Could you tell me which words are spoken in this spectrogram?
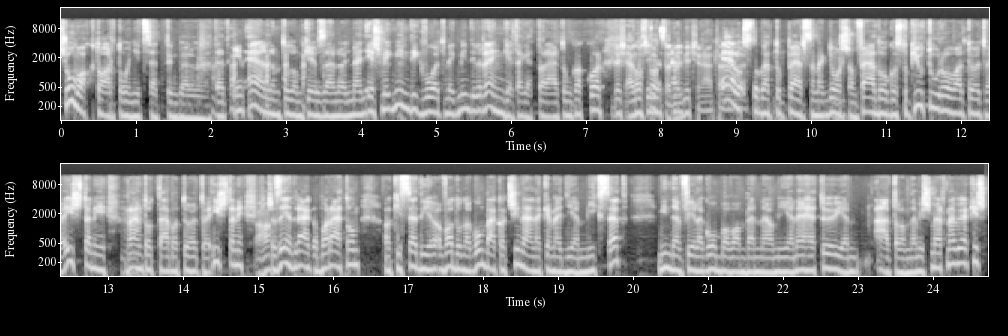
csomagtartónyit szedtünk belőle. Tehát én el nem tudom képzelni, hogy mennyi, és még mindig volt, még mindig rengeteget találtunk akkor. De és elosztottad, vagy mit csináltál? Elosztogattuk hmm. persze, meg gyorsan feldolgoztuk, jutúróval töltve isteni, hmm. rántottába töltve isteni, Aha. és az én drága barátom, aki szedi a vadon a gombákat, csinál nekem egy ilyen mixet, mindenféle gomba van benne, ami ilyen ehető, ilyen általam nem ismert nevűek is,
